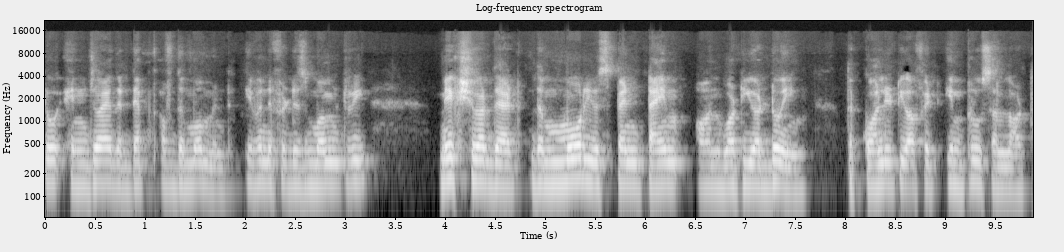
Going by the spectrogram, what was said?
to enjoy the depth of the moment. Even if it is momentary make sure that the more you spend time on what you are doing the quality of it improves a lot.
